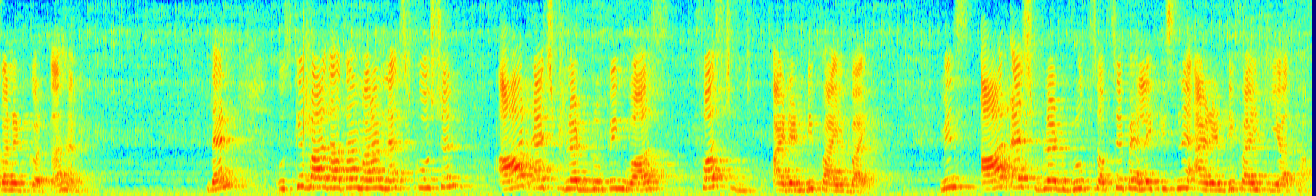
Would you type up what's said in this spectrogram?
कनेक्ट करता है। देन उसके बाद आता है हमारा next question R H blood grouping was first identify by means R H blood group सबसे पहले किसने आइडेंटिफाई किया था?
